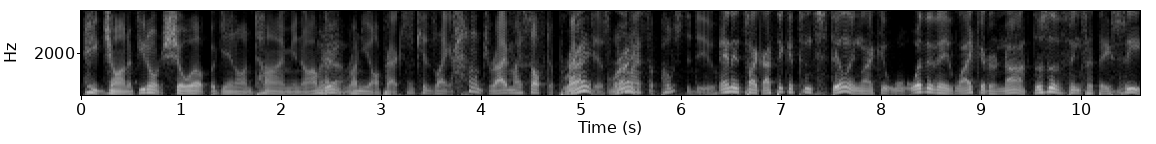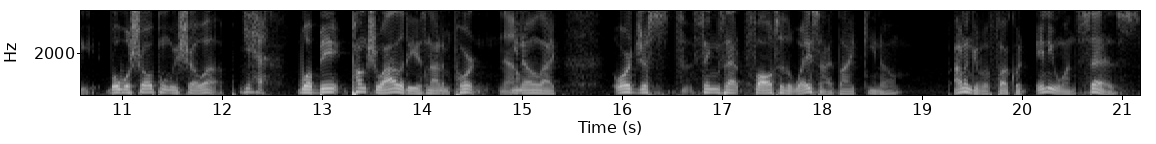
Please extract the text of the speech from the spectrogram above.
hey John, if you don't show up again on time, you know I'm gonna have to run you all practice. The kid's like, I don't drive myself to Right, practice. What am I supposed to do? And it's like I think it's instilling like it, whether they like it or not. Those are the things that they see. Well, we'll show up when we show up. Yeah, well being punctuality is not important No. you know like or just th- things that fall to the wayside like you know i don't give a fuck what anyone says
